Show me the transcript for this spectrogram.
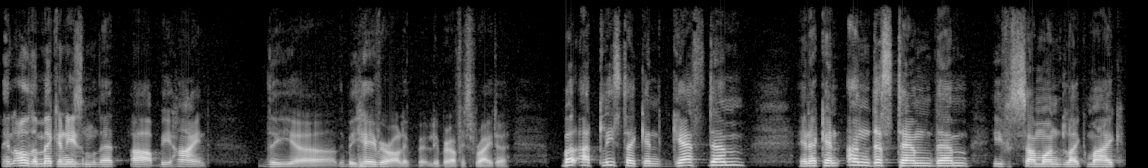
and all the mechanisms that are behind the, uh, the behavior of LibreOffice Writer. But at least I can guess them and I can understand them if someone like Mike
